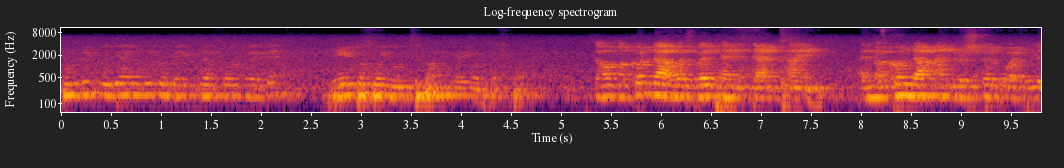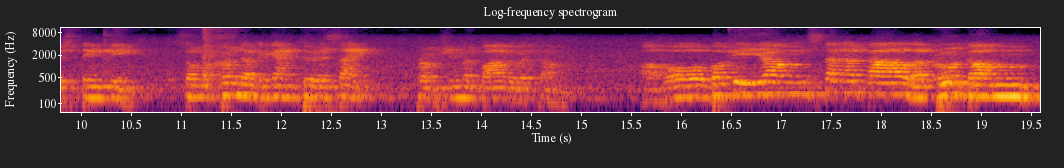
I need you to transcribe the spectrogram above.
पुंडित विद्यार्थी को देखकर सोच रहे थे ये तो कोई So Mukunda was with him at that time and Mukunda understood what he was thinking. So Mukunda began to recite from Shrimad Bhagavatam. Aho Bhakiyam Stanakala Krutam.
